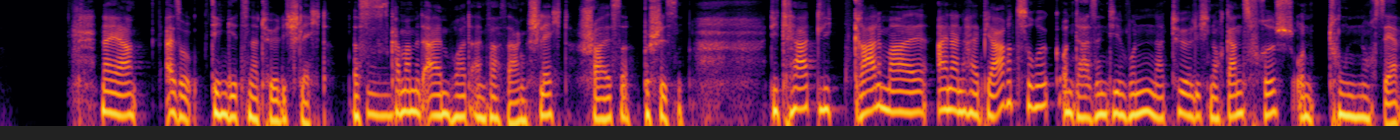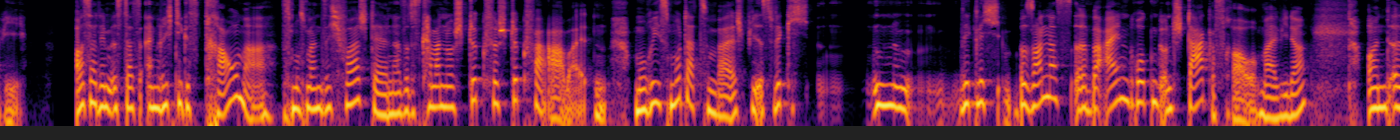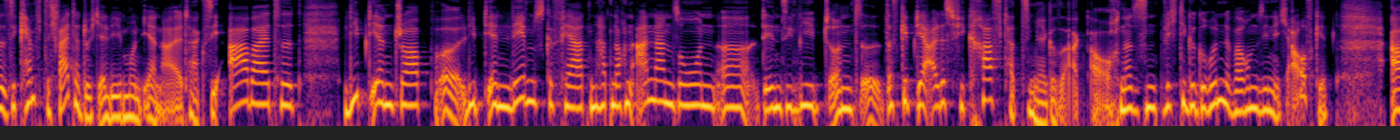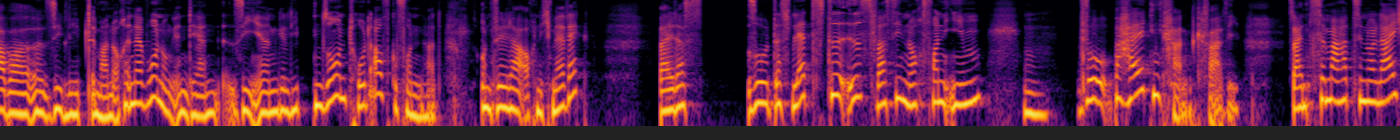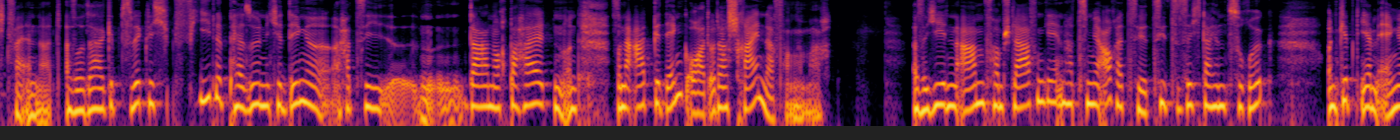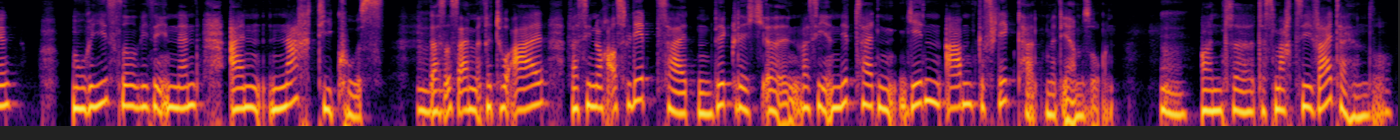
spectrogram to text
Naja, also denen geht's natürlich schlecht. Das kann man mit einem Wort einfach sagen. Schlecht, scheiße, beschissen. Die Tat liegt gerade mal eineinhalb Jahre zurück und da sind die Wunden natürlich noch ganz frisch und tun noch sehr weh. Außerdem ist das ein richtiges Trauma. Das muss man sich vorstellen. Also das kann man nur Stück für Stück verarbeiten. Maurice Mutter zum Beispiel ist wirklich eine wirklich besonders äh, beeindruckend und starke Frau mal wieder. Und äh, sie kämpft sich weiter durch ihr Leben und ihren Alltag. Sie arbeitet, liebt ihren Job, äh, liebt ihren Lebensgefährten, hat noch einen anderen Sohn, äh, den sie liebt. Und äh, das gibt ihr alles viel Kraft, hat sie mir gesagt auch. Ne? Das sind wichtige Gründe, warum sie nicht aufgibt. Aber sie lebt immer noch in der Wohnung, in der sie ihren geliebten Sohn tot aufgefunden hat. Und will da auch nicht mehr weg. Weil das so das Letzte ist, was sie noch von ihm mhm. so behalten kann, quasi. Sein Zimmer hat sie nur leicht verändert. Also da gibt es wirklich viele persönliche Dinge, hat sie äh, da noch behalten und so eine Art Gedenkort oder Schrein davon gemacht. Also jeden Abend vorm Schlafengehen hat sie mir auch erzählt, zieht sie sich dahin zurück und gibt ihrem Engel, Maurice, so wie sie ihn nennt, einen Nachtikus. Das mhm. ist ein Ritual, was sie noch aus Lebzeiten, wirklich, äh, was sie in Lebzeiten jeden Abend gepflegt hat mit ihrem Sohn. Mhm. Und äh, das macht sie weiterhin so.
